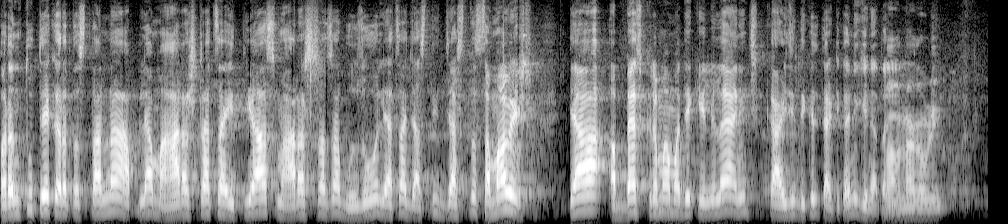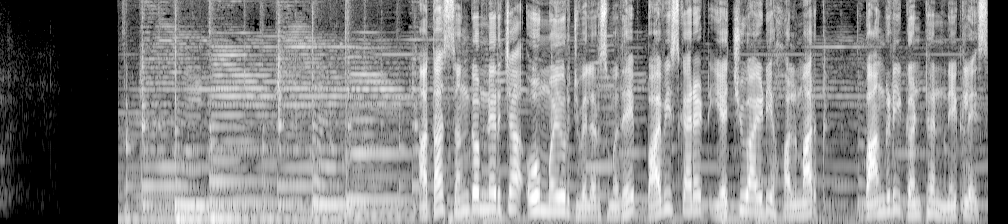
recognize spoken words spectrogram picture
परंतु ते करत असताना आपल्या महाराष्ट्राचा इतिहास महाराष्ट्राचा भूगोल याचा जास्तीत जास्त समावेश त्या अभ्यासक्रमामध्ये केलेला आहे आणि काळजी देखील त्या ठिकाणी घेण्यात आली. आता संगमनेरच्या ओम मयूर ज्वेलर्समध्ये बावीस carat H U I D hallmark बांगडी गंठन नेकलेस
